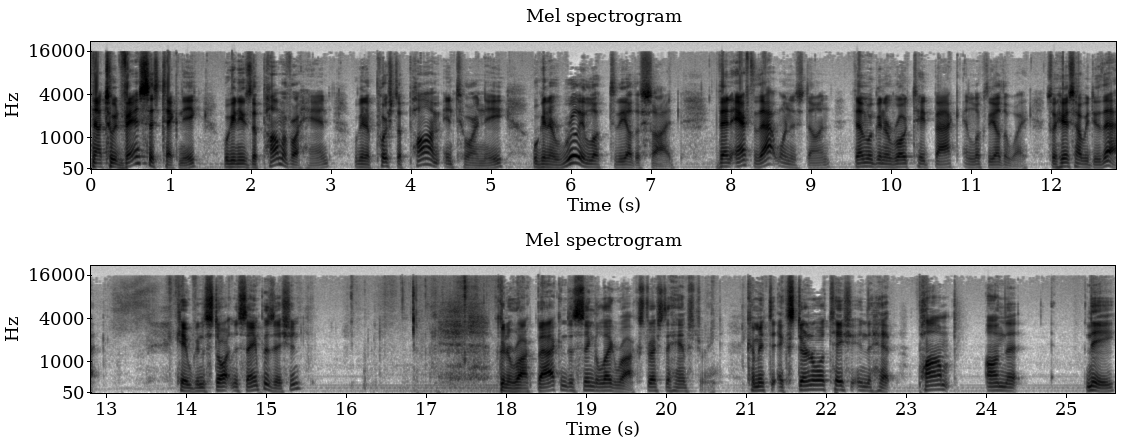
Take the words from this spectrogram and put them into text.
Now to advance this technique, we're going to use the palm of our hand. We're going to push the palm into our knee. We're going to really look to the other side. Then after that one is done, then we're going to rotate back and look the other way. So here's how we do that. Okay, we're going to start in the same position. We're going to rock back into single leg rock, stretch the hamstring. Come into external rotation in the hip, palm on the knee,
